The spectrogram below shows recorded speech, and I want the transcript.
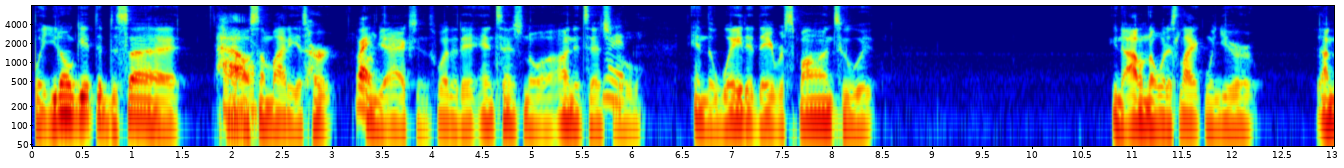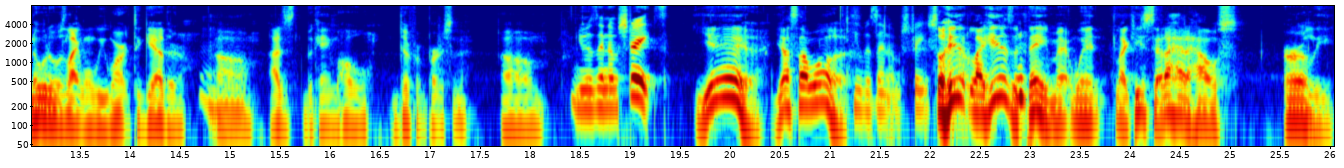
But you don't get to decide how, How. somebody is hurt Right. from your actions, whether they're intentional or unintentional, and the way that they respond to it. You know, I don't know what it's like when you're. I know what it was like when we weren't together. Mm-hmm. Um, I just became a whole different person. Um, You was in them streets. yeah, yes, I was. He was in them streets. So here, like, here's the thing, man. When, like he said, I had a house early,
